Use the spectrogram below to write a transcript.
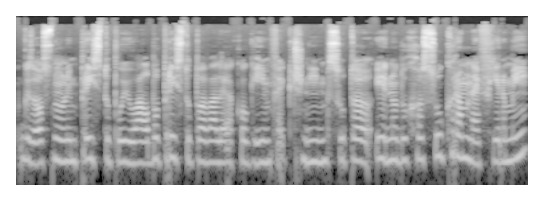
k zosnulým pristupujú alebo pristupovali ako k infekčným. Sú to jednoducho súkromné firmy.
